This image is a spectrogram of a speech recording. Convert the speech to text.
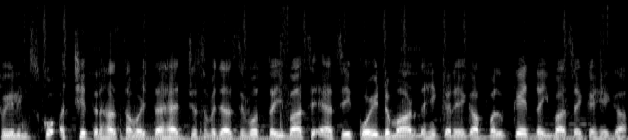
फीलिंग्स को अच्छी तरह समझता है, जिस वजह से वो तयबा से ऐसी कोई डिमांड नहीं करेगा, बल्कि तैयबा से कहेगा।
